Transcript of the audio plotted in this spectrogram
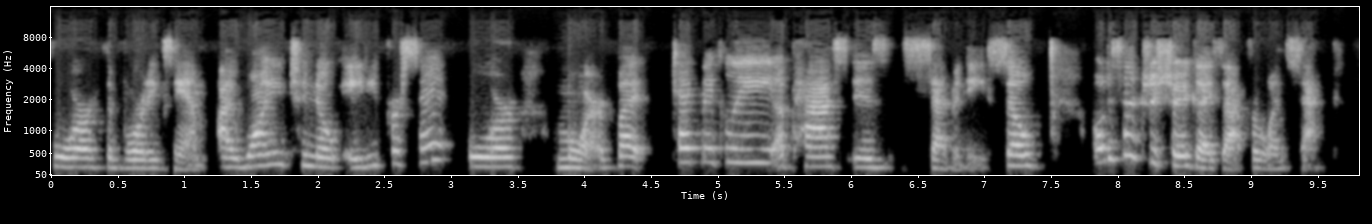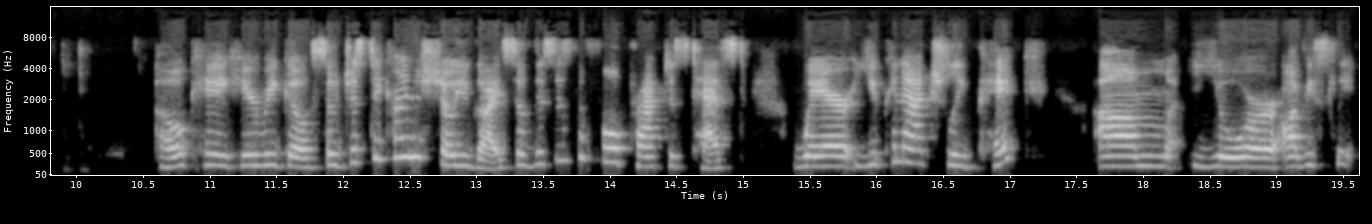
for the board exam. I want you to know 80% or more. But technically a pass is 70. So I'll just actually show you guys that for one sec. Okay, here we go. So just to kind of show you guys, so this is the full practice test where you can actually pick um, your obviously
